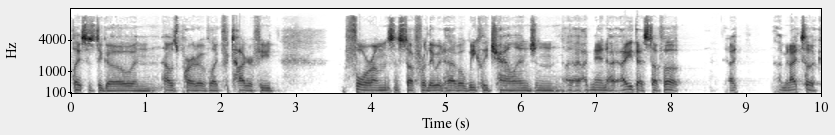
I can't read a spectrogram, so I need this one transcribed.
places to go, and I was part of like photography forums and stuff where they would have a weekly challenge. And I, I mean, I, I ate that stuff up. I, I mean, I took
